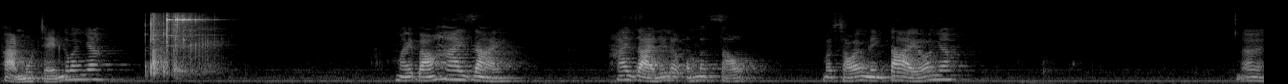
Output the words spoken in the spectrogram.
Phản một chén các bác nhá. Máy báo hai dài. Hai dài đây là có mặt 6 mặt sáu em đánh tài các bác nhá. Đây,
